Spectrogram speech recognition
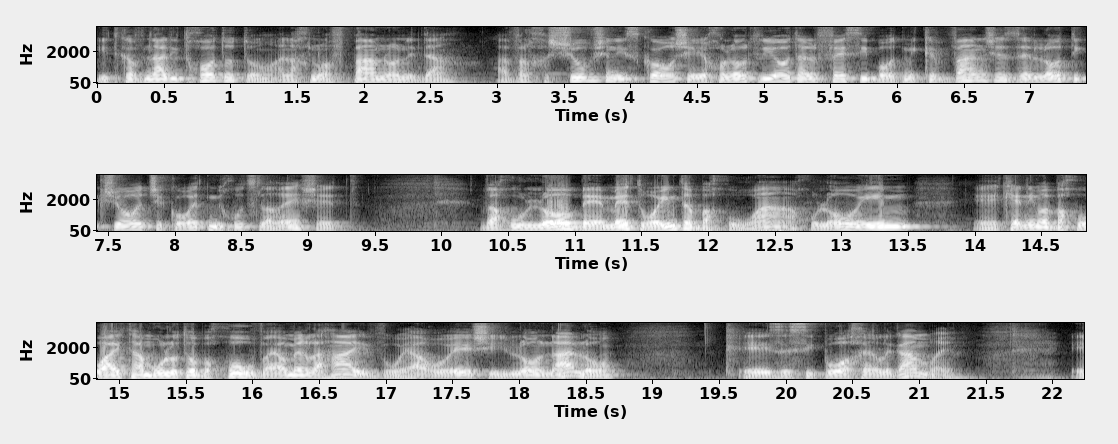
התכוונה לדחות אותו? אנחנו אף פעם לא נדע. אבל חשוב שנזכור שיכולות להיות אלפי סיבות, מכיוון שזה לא תקשורת שקורית מחוץ לרשת, ואנחנו לא באמת רואים את הבחורה, אנחנו לא רואים, אה, כן, אם הבחורה הייתה מול אותו בחור והיה אומר לה היי, והוא היה רואה שהיא לא עונה לו, זה סיפור אחר לגמרי. אה,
